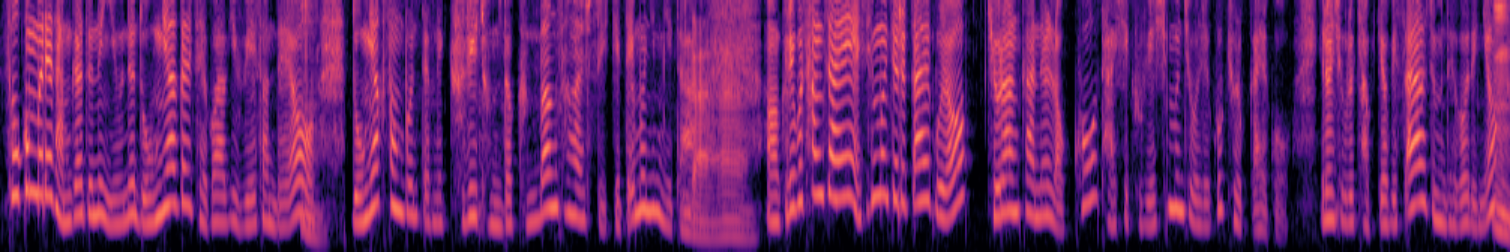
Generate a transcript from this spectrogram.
소금물에 담가두는 이유는 농약을 제거하기 위해서인데요. 음. 농약 성분 때문에 귤이 좀 더 금방 상할 수 있기 때문입니다. 네. 어, 그리고 상자에 신문지를 깔고요. 귤한 칸을 넣고 다시 그 위에 신문지 올리고 귤 깔고 이런 식으로 겹겹이 쌓아주면 되거든요. 음.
